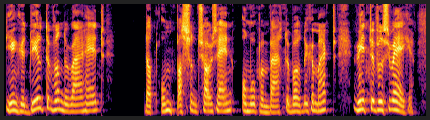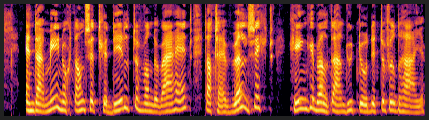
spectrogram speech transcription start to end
die een gedeelte van de waarheid, dat onpassend zou zijn om openbaar te worden gemaakt, weet te verzwijgen, en daarmee nogthans het gedeelte van de waarheid dat hij wel zegt, geen geweld aandoet door dit te verdraaien.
